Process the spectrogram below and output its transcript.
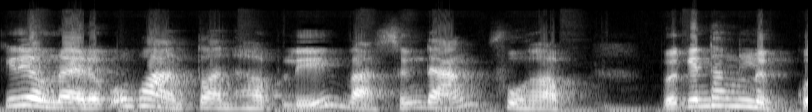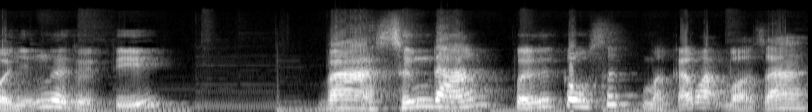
cái điều này nó cũng hoàn toàn hợp lý và xứng đáng phù hợp với cái năng lực của những người tuổi Tý và xứng đáng với cái công sức mà các bạn bỏ ra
